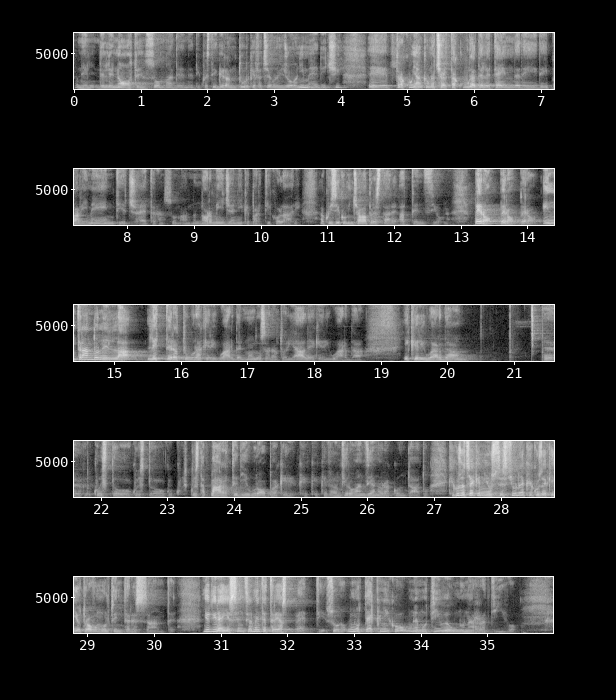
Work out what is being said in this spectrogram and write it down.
nei, nelle note insomma, de, di questi grand tour che facevano i giovani medici, eh, tra cui anche una certa cura delle tende, dei, dei pavimenti, eccetera, insomma, norme igieniche particolari, a cui si cominciava a prestare attenzione. Però, però, però, entrando nella letteratura che riguarda il mondo sanatoriale che riguarda, e che riguarda questo, questo, questa parte di Europa che, che, che, tanti romanzi hanno raccontato. Che cosa c'è che mi ossessiona e che cos'è che io trovo molto interessante? Io direi essenzialmente tre aspetti, sono uno tecnico, uno emotivo e uno narrativo.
